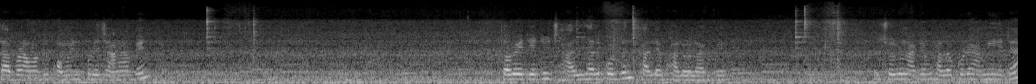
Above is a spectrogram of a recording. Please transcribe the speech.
তারপর আমাকে কমেন্ট করে জানাবেন। তবে এটা একটু ঝাল ঝাল করবেন তাহলে ভালো লাগবে। তো চলুন আগে ভালো করে আমি এটা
